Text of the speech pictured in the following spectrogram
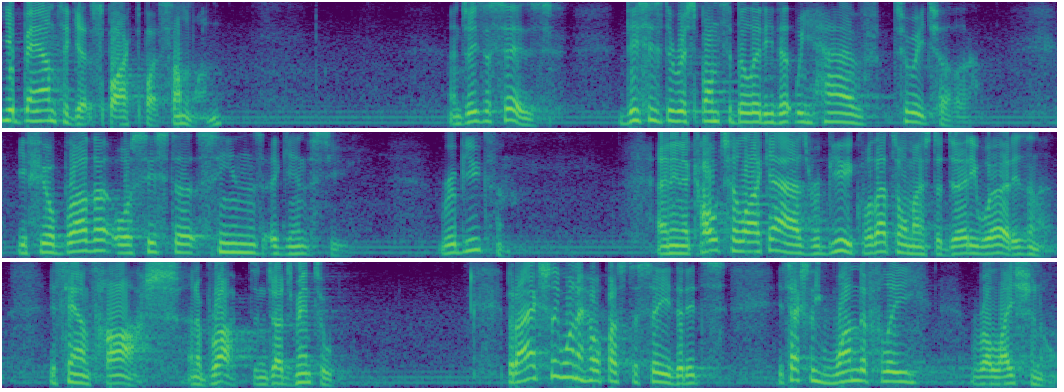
You're bound to get spiked by someone. And Jesus says, This is the responsibility that we have to each other. If your brother or sister sins against you, rebuke them. And in a culture like ours, rebuke, well, that's almost a dirty word, isn't it? It sounds harsh and abrupt and judgmental. But I actually want to help us to see that it's, it's actually wonderfully relational.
